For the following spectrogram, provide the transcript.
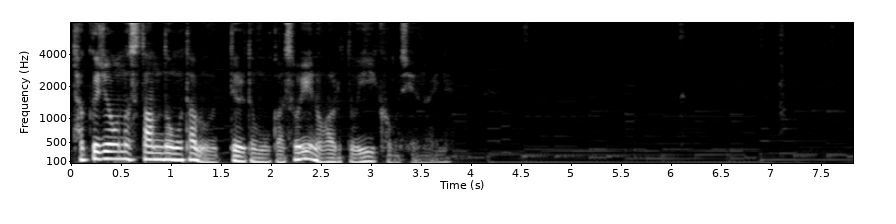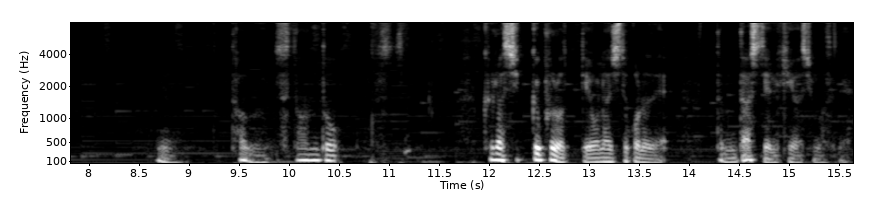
卓上のスタンドも多分売ってると思うから、そういうのがあるといいかもしれないね。うん。多分、スタンド、クラシックプロって同じところで多分出してる気がしますね。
